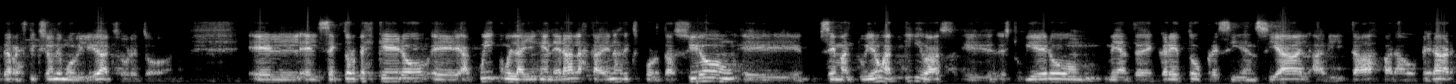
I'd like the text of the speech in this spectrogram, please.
de restricción de movilidad sobre todo el, sector pesquero, eh, acuícola y en general las cadenas de exportación eh, se mantuvieron activas, eh, estuvieron mediante decreto presidencial habilitadas para operar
